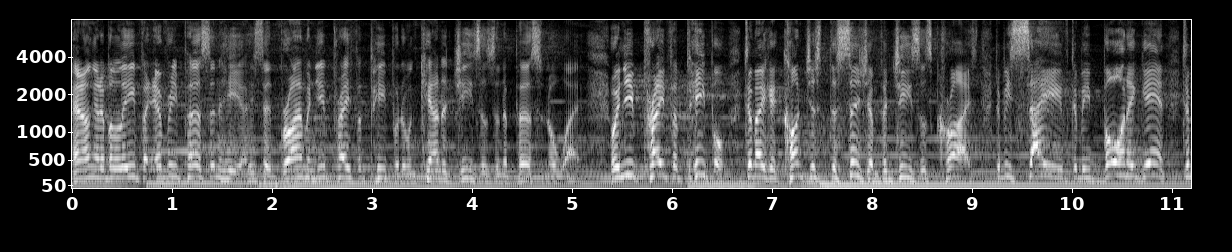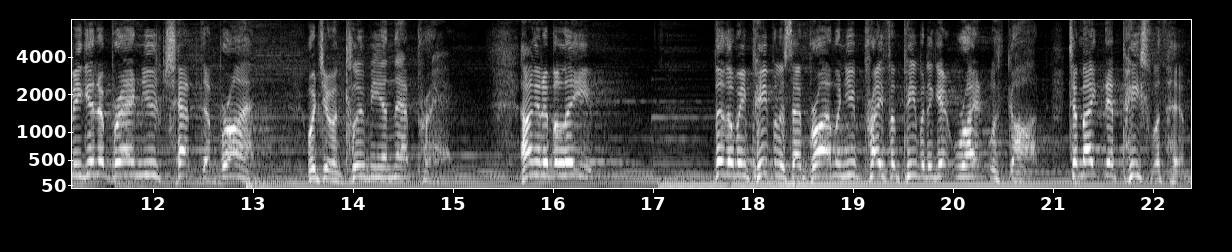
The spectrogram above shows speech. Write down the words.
And I'm going to believe for every person here who said, Brian, when you pray for people to encounter Jesus in a personal way, when you pray for people to make a conscious decision for Jesus Christ, to be saved, to be born again, to begin a brand new chapter, Brian, would you include me in that prayer? I'm going to believe that there'll be people who say, Brian, when you pray for people to get right with God, to make their peace with Him,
